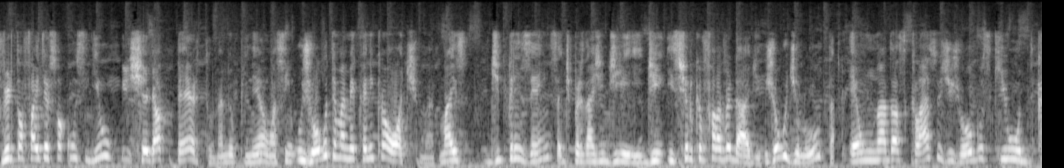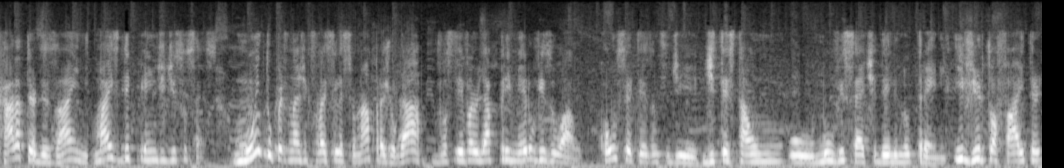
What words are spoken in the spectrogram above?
Virtua Fighter só conseguiu chegar perto, na minha opinião. Assim, o jogo tem uma mecânica ótima, mas de presença, de personagem de, de estilo que eu falar a verdade. Jogo de luta é uma das classes de jogos que o character design mais depende de sucesso. Muito personagem que você vai selecionar pra jogar, você vai olhar primeiro o visual. Com certeza, antes de, de testar um, o moveset dele no treino. E Virtua Fighter,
